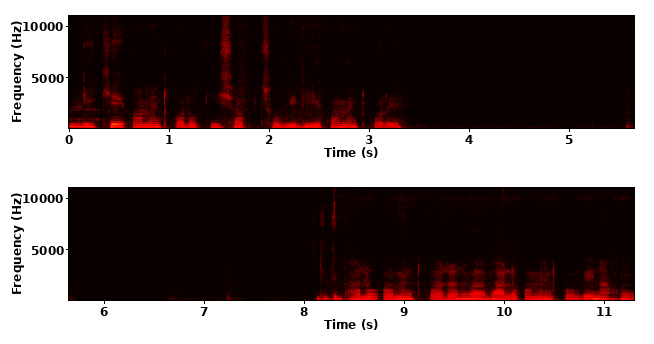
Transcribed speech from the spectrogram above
লিখে কমেন্ট করো কি সব ছবি দিয়ে কমেন্ট করে। যদি ভালো কমেন্ট করার হয়, ভালো কমেন্ট করবে, না হয়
